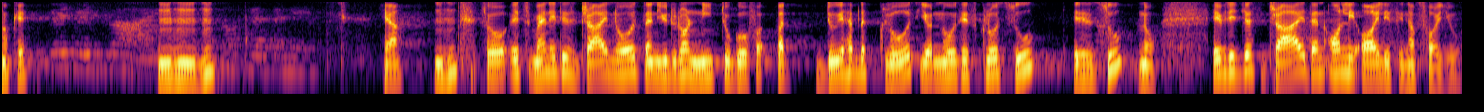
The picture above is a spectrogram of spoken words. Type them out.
Okay. Mm-hmm. Yeah. Mm-hmm. So it's when it is dry nose, then you do not need to go for. But do you have the close? Your nose is closed. Zoo? It is zoo? No. If it is just dry, then only oil is enough for you.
